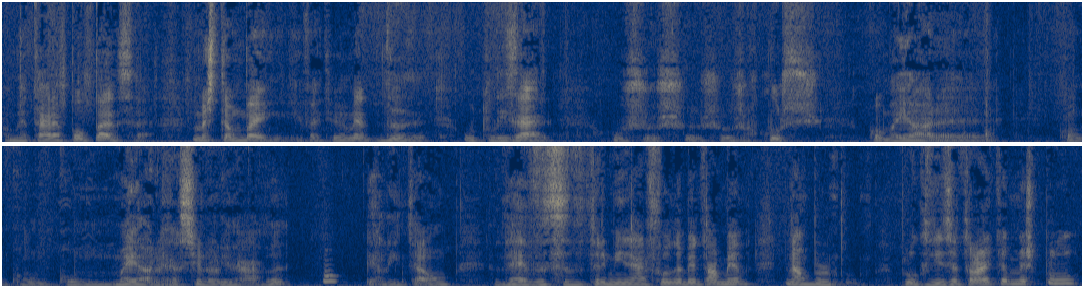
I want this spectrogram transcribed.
aumentar a poupança, mas também, efetivamente, de utilizar os, os, os, os recursos com maior, eh, com, com, com maior racionalidade, ele então deve-se determinar fundamentalmente, não pelo, pelo que diz a Troika, mas pelo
